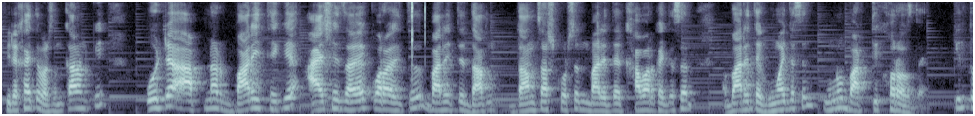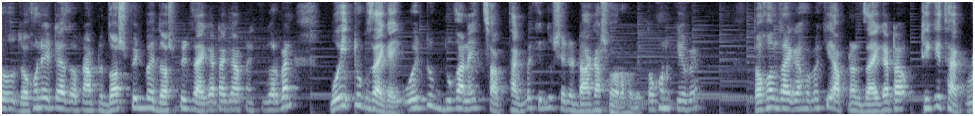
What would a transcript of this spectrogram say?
ফিরে খাইতে পারছেন। কারণ কি, ওইটা আপনার বাড়ি থেকে আয়সে যায় করা যেত বাড়িতে ধান ধান চাষ করছেন, বাড়িতে খাবার খাইতেছেন, বাড়িতে ঘুমাইতেছেন, কোনো বাড়তি খরচ দেয় কিন্তু যখন এটা যখন আপনি দশ ফিট বাই দশ ফিট জায়গাটাকে আপনি কী করবেন? ওইটুক জায়গায়, ওইটুক দোকানেই থাকবে, কিন্তু সেটা ঢাকা শহর হবে। তখন কী হবে? তখন জায়গা হবে কি? আপনার জায়গাটা ঠিকই থাকল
